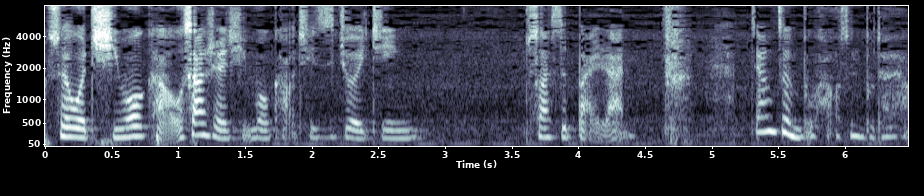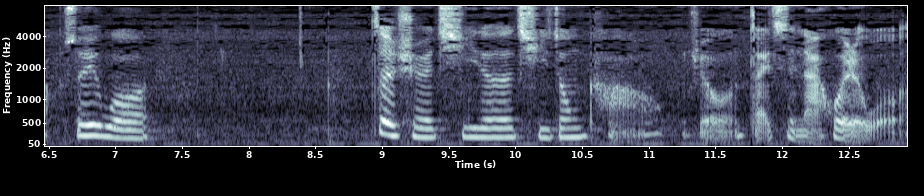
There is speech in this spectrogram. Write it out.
所以我期末考，我上学期末考其实就已经。算是摆烂，这样真不好，真的不太好。所以我这学期的期中考就再次拿回了我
